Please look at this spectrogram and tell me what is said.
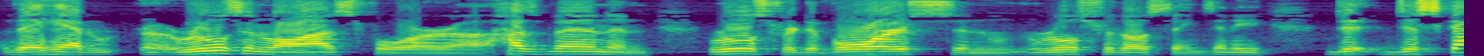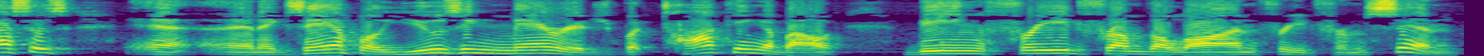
they had rules and laws for uh, husband and rules for divorce and rules for those things. And he d- discusses a- an example using marriage, but talking about being freed from the law and freed from sin.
